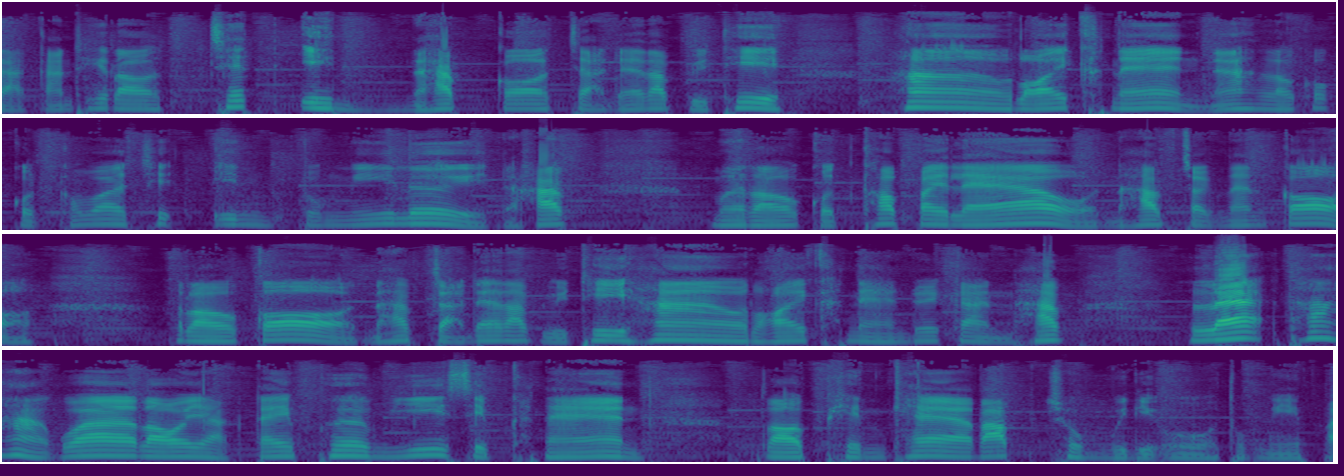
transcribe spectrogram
จากการที่เราเช็คอินนะครับ ก็จะได้รับอยู่ที่ 500 คะแนนนะเราก็กดคำว่าเช็คอินตรงนี้เลยนะครับ เมื่อเรากดเข้าไปแล้วนะครับ จากนั้นก็เราก็นะครับจะได้รับอยู่ที่ 500 คะแนนด้วยกันครับ และถ้าหากว่าเราอยากได้เพิ่ม 20 คะแนน เราเพียงแค่รับชมวิดีโอตรงนี้ไป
